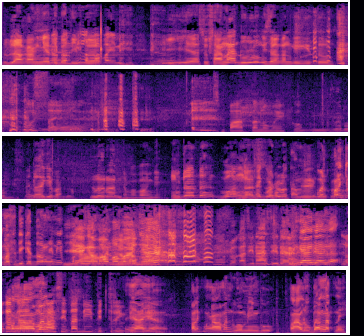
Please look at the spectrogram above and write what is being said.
belakangnya Nonton tiba-tiba. Bapak ini. Iya, Susana dulu misalkan kayak gitu. Buset. Kesempatan lo Meko. Ada lagi, Pak? Lu Ron Apa Panggi? Udah udah, gua nggak Eh, gue dulu tam Eh, gua gua- paling gua- cuma sedikit doang ini Iya nggak apa-apa banyak Gue kasih nasi dan Enggak, enggak, enggak. Lu kan pengalaman. kolaborasi tadi featuring. Iya, iya. Paling pengalaman dua minggu lalu banget nih.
